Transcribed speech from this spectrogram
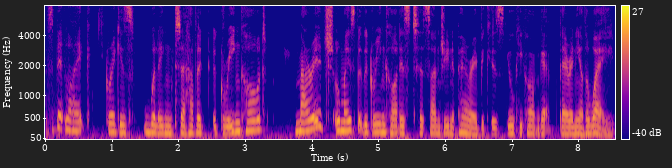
It's a bit like Greg is willing to have a, a green card marriage almost, but the green card is to San Junipero because Yorkie can't get there any other way.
